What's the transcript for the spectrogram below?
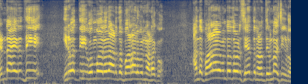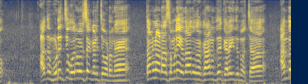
ரெண்டாயிரத்தி இருபத்தி ஒம்போதில் தான் அடுத்த பாராளுமன்றம் நடக்கும். அந்த பாராளுமன்றத்தோடு சேர்த்து நடத்தணும்னு வச்சுக்கிடுவோம். அது முடித்து ஒரு வருஷம் கழித்த உடனே தமிழ்நாடு அசம்பிளி ஏதாவது ஒரு காரணத்துக்கு கலையுதுன்னு வச்சா அந்த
